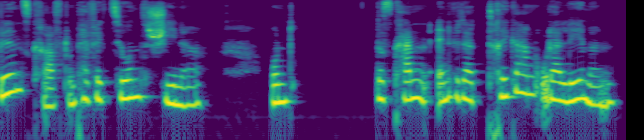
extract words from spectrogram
Willenskraft und Perfektionsschiene. Und das kann entweder triggern oder lähmen.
